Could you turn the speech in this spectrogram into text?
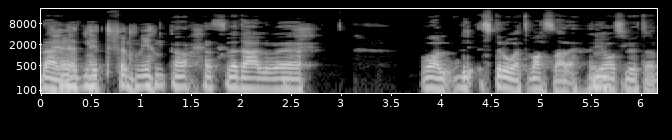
Det är ett nytt fenomen. Ja, Svedalv eh, var strået vassare i Mm. avsluten.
